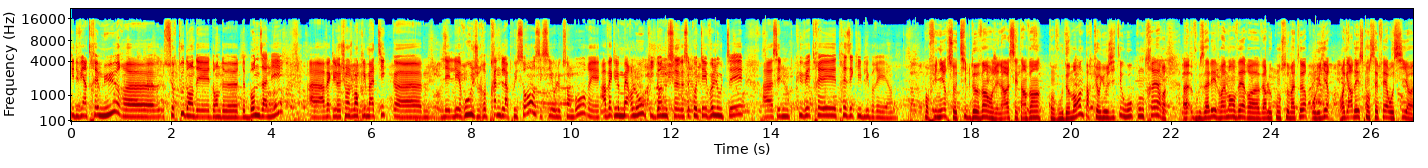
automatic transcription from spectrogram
devient très mûr, euh, surtout dans, de, bonnes années. Euh, avec le changement climatique, les, rouges reprennent de la puissance ici au Luxembourg. Et avec le merlot qui donne ce, ce côté velouté, c'est une cuvée très, très équilibrée. Pour finir, ce type de vin, en général, c'est un vin qu'on vous demande par curiosité ou au contraire, euh, vous allez vraiment vers, euh, vers le consommateur pour lui dire regardez ce qu'on sait faire aussi euh,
